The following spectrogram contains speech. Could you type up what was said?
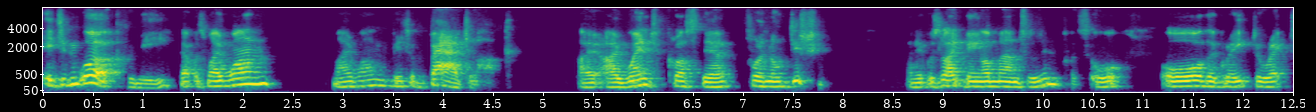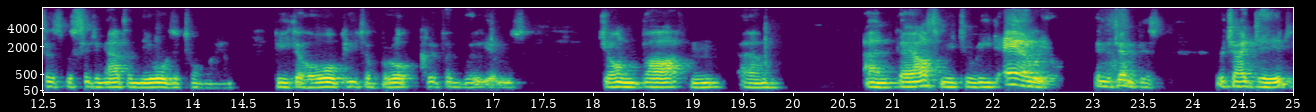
it didn't work for me. That was my one, my one bit of bad luck. I, I went across there for an audition and it was like being on Mount Olympus, or all the great directors were sitting out in the auditorium Peter Hall, Peter Brook, Clifford Williams, John Barton. Um, and they asked me to read Ariel in The Tempest, which I did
